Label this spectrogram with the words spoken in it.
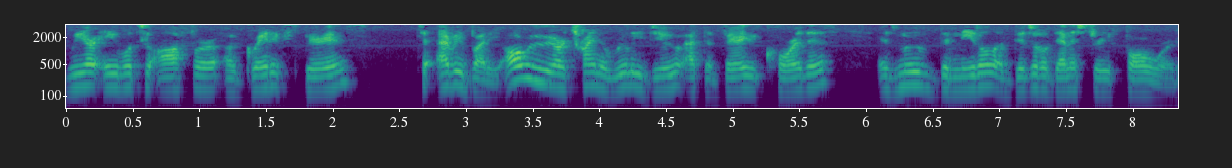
we are able to offer a great experience to everybody. All we are trying to really do at the very core of this is move the needle of digital dentistry forward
